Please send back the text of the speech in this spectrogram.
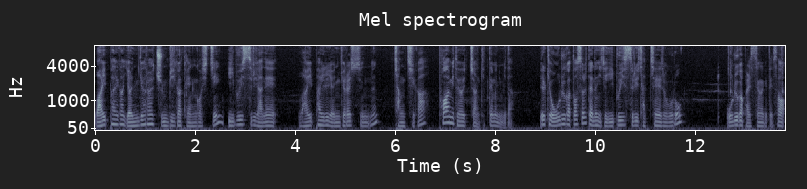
와이파이가 연결할 준비가 된 것이지 EV3 안에 와이파이를 연결할 수 있는 장치가 포함이 되어 있지 않기 때문입니다. 이렇게 오류가 떴을 때는 이제 EV3 자체적으로 오류가 발생하게 돼서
